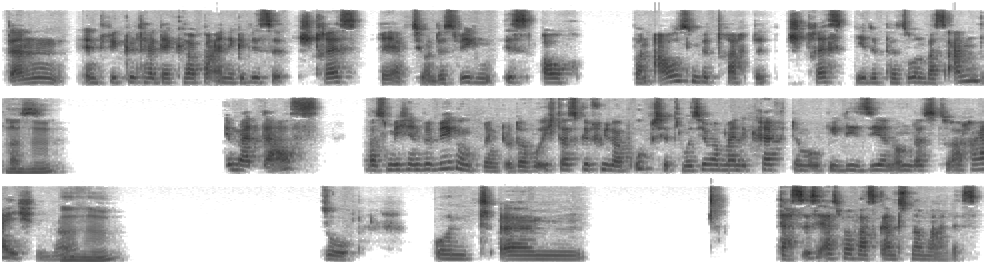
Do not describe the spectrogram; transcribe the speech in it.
dann entwickelt halt der Körper eine gewisse Stressreaktion. Deswegen ist auch von außen betrachtet, stresst jede Person was anderes. Mhm. Immer das, was mich in Bewegung bringt oder wo ich das Gefühl habe, ups, jetzt muss ich aber meine Kräfte mobilisieren, um das zu erreichen. Ne? Mhm. So. Und ähm, das ist erstmal was ganz Normales.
